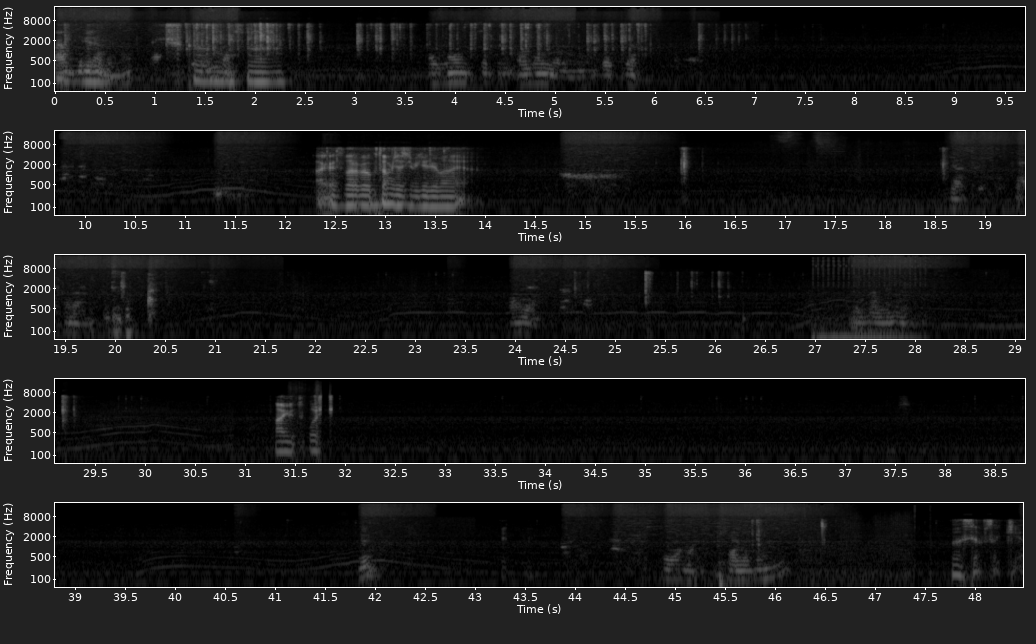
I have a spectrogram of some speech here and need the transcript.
ben de kırmızı. Ben girmedim ya. Şu kadar olması lazım. Allah'ın sesini oynamıyorum ya. Bekliyorum. Arkadaşlar arabayı okutamayacağız gibi geliyor bana. Ya, Ha YouTube boş. Hı? Kıyamam. Kendini Nasıl yapsak ya?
